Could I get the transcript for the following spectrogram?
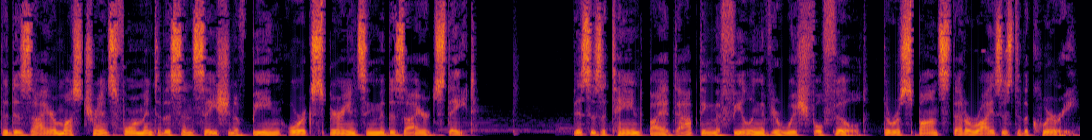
the desire must transform into the sensation of being or experiencing the desired state. This is attained by adopting the feeling of your wish fulfilled, the response that arises to the query,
